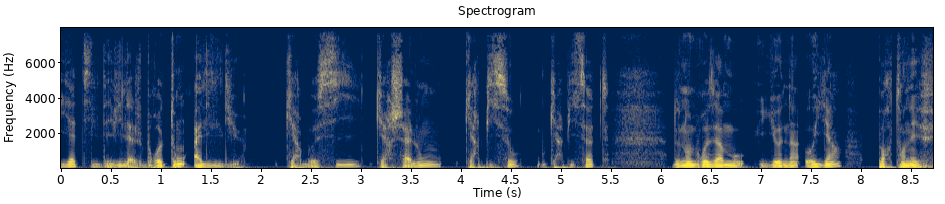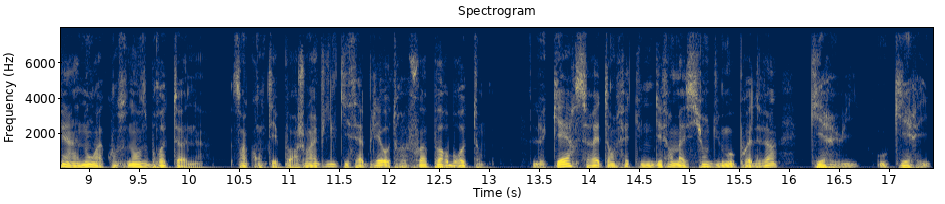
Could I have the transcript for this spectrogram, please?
Y a-t-il des villages bretons à l'île-dieu Kerbossy, Kerchalon, Kerpissot ou Kerpissotte? De nombreux hameaux yona-oyens portent en effet un nom à consonance bretonne, sans compter Port-Joinville qui s'appelait autrefois Port-Breton. Le Caire serait en fait une déformation du mot poitevin Kerui ou Kerry,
